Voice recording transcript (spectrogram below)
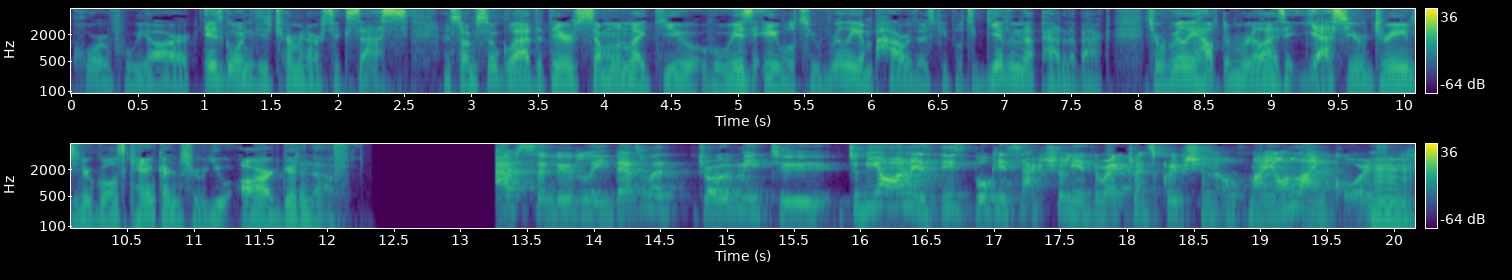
core of who we are is going to determine our success and so i'm so glad that there's someone like you who is able to really empower those people to give them that pat on the back to really help them realize that yes, your dreams and your goals can come true. You are good enough. Absolutely. That's what drove me to to be honest, this book is actually a direct transcription of my online course, mm.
